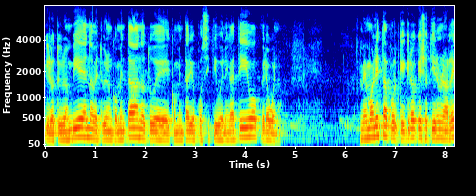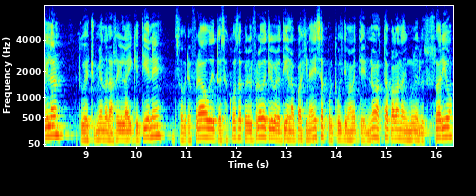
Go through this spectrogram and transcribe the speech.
y lo estuvieron viendo, me estuvieron comentando, tuve comentarios positivos y negativos, pero bueno. Me molesta porque creo que ellos tienen una regla Estuve chumeando las reglas ahí que tiene sobre fraude y todas esas cosas, pero el fraude creo que lo tiene en la página esa porque últimamente no está pagando a ninguno de los usuarios,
